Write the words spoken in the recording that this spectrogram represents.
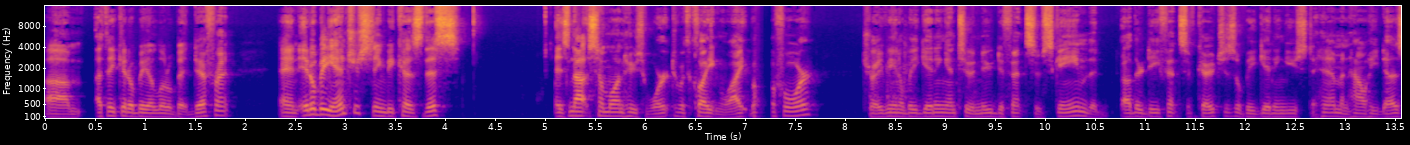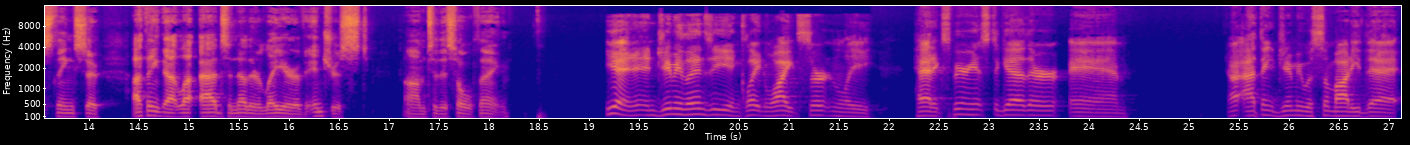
um, I think it'll be a little bit different. And it'll be interesting because this is not someone who's worked with Clayton White before. Travian will be getting into a new defensive scheme. The other defensive coaches will be getting used to him and how he does things. So I think that adds another layer of interest um, to this whole thing. Yeah, and Jimmy Lindsey and Clayton White certainly had experience together, and I think Jimmy was somebody that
